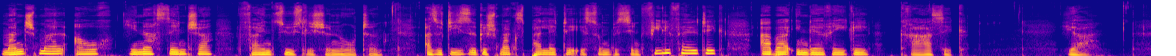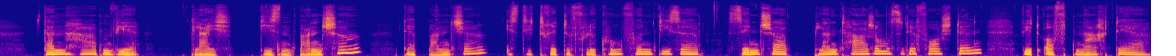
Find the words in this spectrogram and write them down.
manchmal auch, je nach Sencha, fein süßliche Note. Also diese Geschmackspalette ist so ein bisschen vielfältig, aber in der Regel grasig. Ja, dann haben wir gleich diesen Bancha. Der Bancha ist die dritte Pflückung von dieser Sencha-Plantage, musst du dir vorstellen, wird oft nach der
